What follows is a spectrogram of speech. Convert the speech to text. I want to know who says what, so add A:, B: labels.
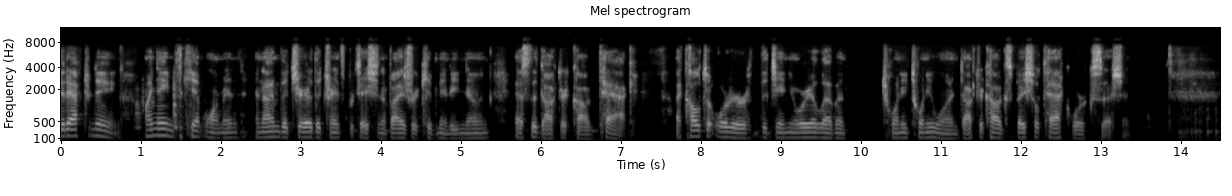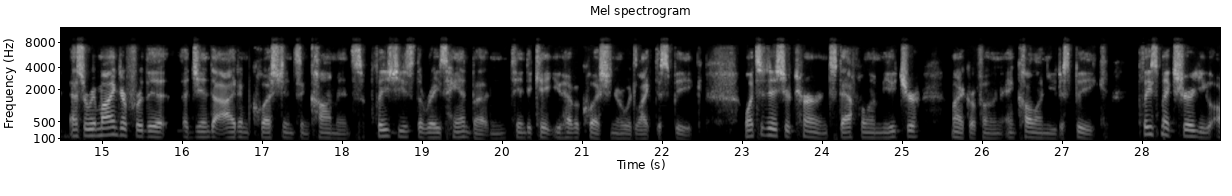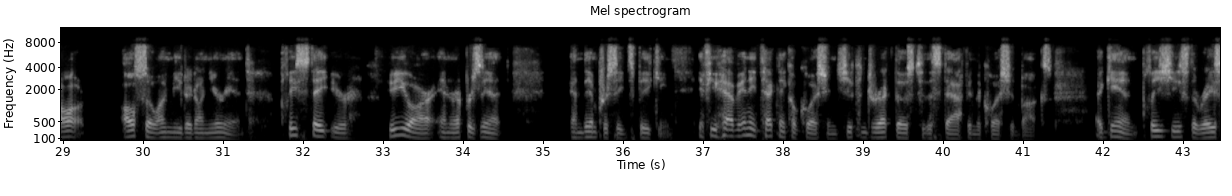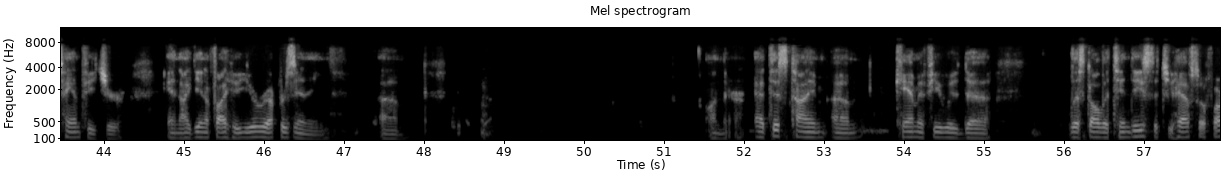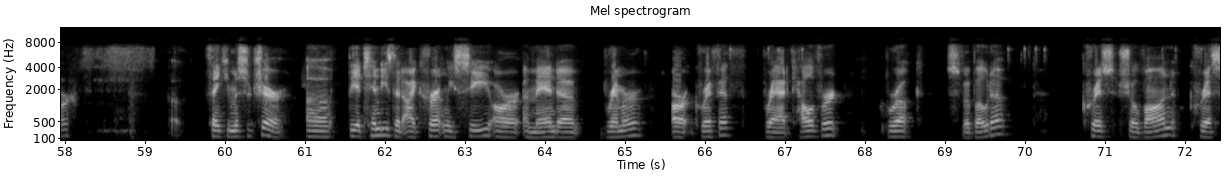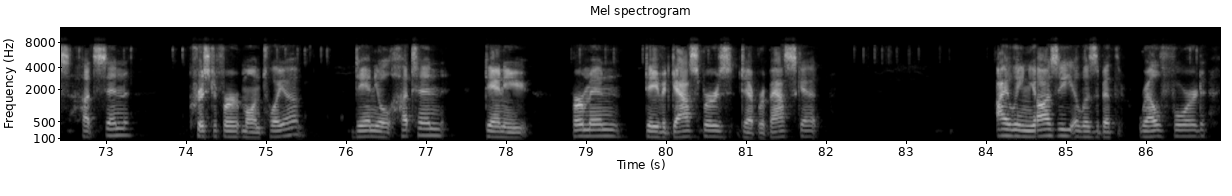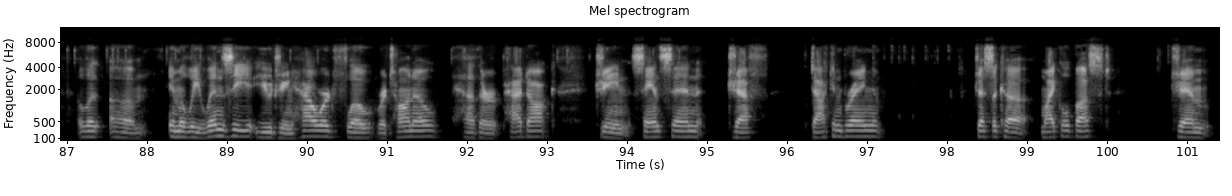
A: Good afternoon. My name is Kent Moorman, and I'm the chair of the Transportation Advisory Committee known as the DRCOG TAC. I call to order the January 11th, 2021 DRCOG Spatial TAC work session. As a reminder for the agenda item questions and comments, please use the raise hand button to indicate you have a question or would like to speak. Once it is your turn, staff will unmute your microphone and call on you to speak. Please make sure you are also unmuted on your end. Please state your who you are and represent and then proceed speaking. If you have any technical questions, you can direct those to the staff in the question box. Again, please use the raise hand feature and identify who you're representing um, on there. At this time, um, Cam, if you would uh, list all attendees that you have so far.
B: Thank you, Mr. Chair. Uh, the attendees that I currently see are Amanda Brimmer, Art Griffith, Brad Calvert, Brooke Svoboda, Chris Chauvin, Chris Hudson, Christopher Montoya, Daniel Hutton, Danny Herman, David Gaspers, Deborah Baskett, Eileen Yazzie, Elizabeth Relford, um, Emily Lindsay, Eugene Howard, Flo Raitano, Heather Paddock, Jean Sanson, Jeff Dankenbring, Jessica Myklebust, Jim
